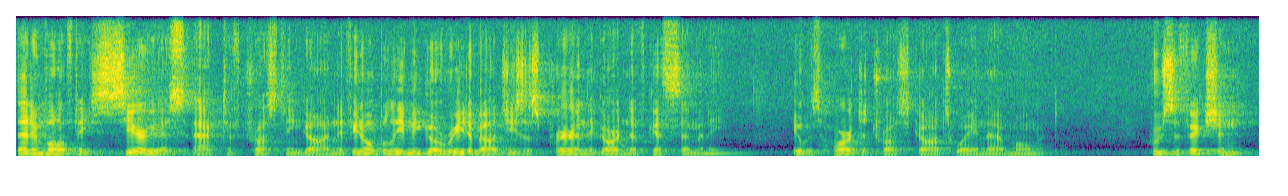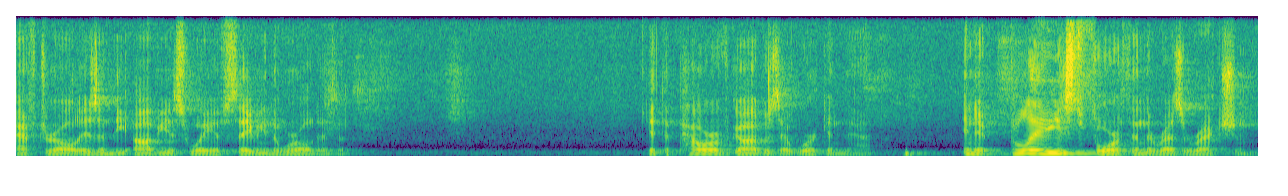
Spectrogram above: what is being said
That involved a serious act of trusting God. And if you don't believe me, go read about Jesus' prayer in the Garden of Gethsemane. It was hard to trust God's way in that moment. Crucifixion, after all, isn't the obvious way of saving the world, is it? Yet the power of God was at work in that. And it blazed forth in the resurrection.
